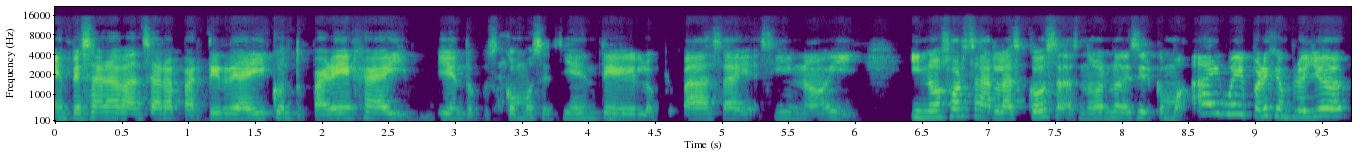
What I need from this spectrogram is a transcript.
empezar a avanzar a partir de ahí con tu pareja y viendo pues cómo se siente, lo que pasa y así, ¿no? Y, y no forzar las cosas, ¿no? No decir como, ay, güey, por ejemplo, yo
